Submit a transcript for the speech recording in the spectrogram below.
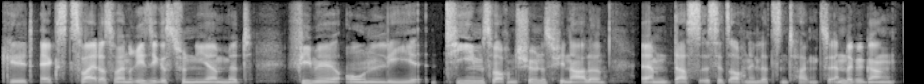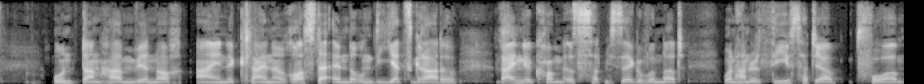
Guild X2. Das war ein riesiges Turnier mit Female-Only Teams, war auch ein schönes Finale. Ähm, das ist jetzt auch in den letzten Tagen zu Ende gegangen. Und dann haben wir noch eine kleine Rosteränderung, die jetzt gerade reingekommen ist. Das hat mich sehr gewundert. 100 Thieves hat ja vor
